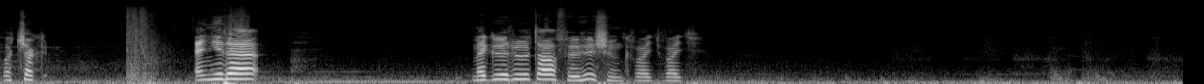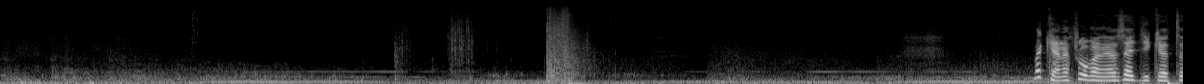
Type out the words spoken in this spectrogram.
Vagy csak... Ennyire... Megőrült a főhősünk? Vagy... vagy... Meg kellene próbálni az egyiket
